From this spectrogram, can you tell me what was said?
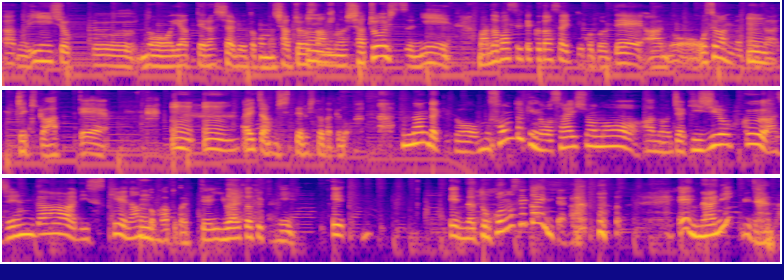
あの飲食のやってらっしゃるところの社長さんの社長室に学ばせてくださいっていうことで、あの、お世話になってた時期があって、うんうん。愛ちゃんも知ってる人だけど。なんだけど、もうその時の最初の、あの、じゃあ議事録、アジェンダ、リスケなんとかとかって言われた時に、え、え、な、どこの世界みたいな。え、何みたいな。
